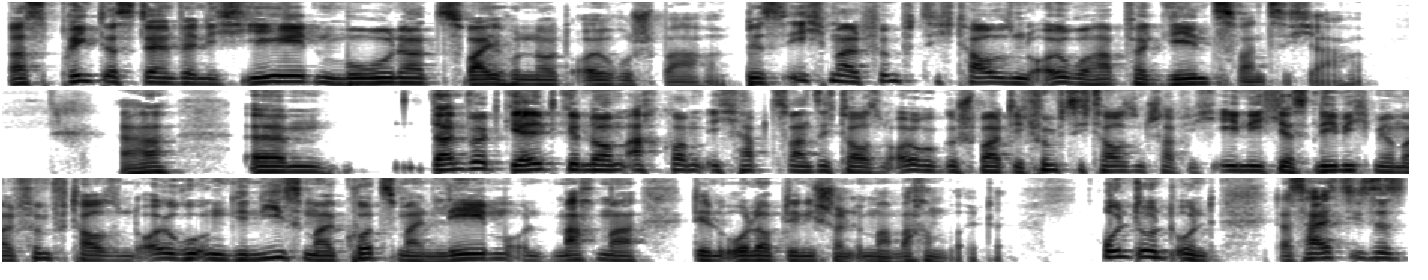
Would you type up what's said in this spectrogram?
Was bringt es denn, wenn ich jeden Monat 200 Euro spare? Bis ich mal 50.000 Euro habe, vergehen 20 Jahre. Ja, ähm, dann wird Geld genommen, ach komm, ich habe 20.000 Euro gespart, die 50.000 schaffe ich eh nicht, jetzt nehme ich mir mal 5.000 Euro und genieße mal kurz mein Leben und mach mal den Urlaub, den ich schon immer machen wollte. Und, und, und. Das heißt, diese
